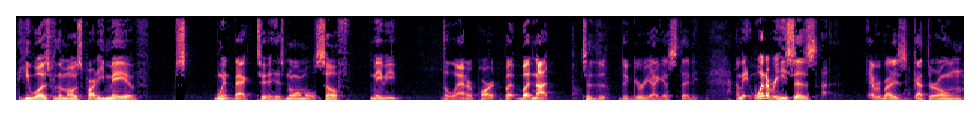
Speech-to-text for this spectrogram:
he was, for the most part, he may have went back to his normal self, maybe the latter part, but but not to the degree, I guess that. He, I mean, whatever he says, uh, everybody's got their own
